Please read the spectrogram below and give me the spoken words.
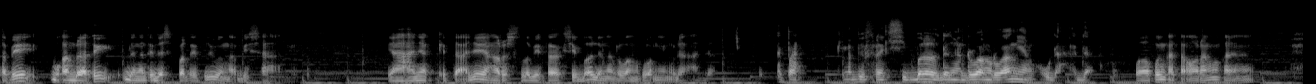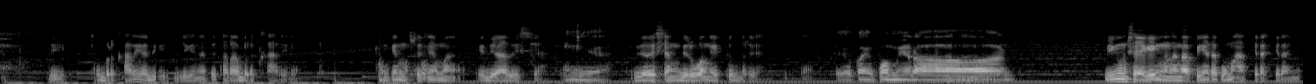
tapi bukan berarti dengan tidak seperti itu juga nggak bisa. Ya hanya kita aja yang harus lebih fleksibel dengan ruang-ruang yang udah ada. Tepat. Lebih fleksibel dengan ruang-ruang yang udah ada. Walaupun kata orang kadang di berkarya di jadi nanti tara berkarya? Mungkin maksudnya mah idealis ya. Iya. Idealis yang di ruang itu berarti ya kayak pameran. Bingung saya kayak nanggapinya tapi mah kira-kiranya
